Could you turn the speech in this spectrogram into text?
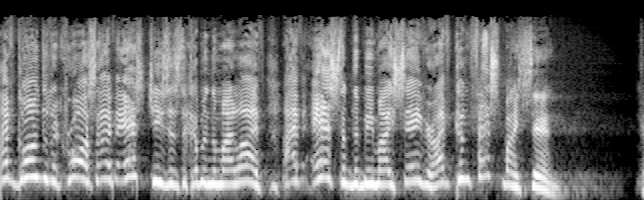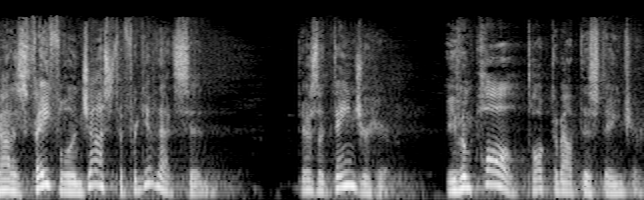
I've gone to the cross. I've asked Jesus to come into my life. I've asked him to be my Savior. I've confessed my sin. God is faithful and just to forgive that sin. There's a danger here. Even Paul talked about this danger.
